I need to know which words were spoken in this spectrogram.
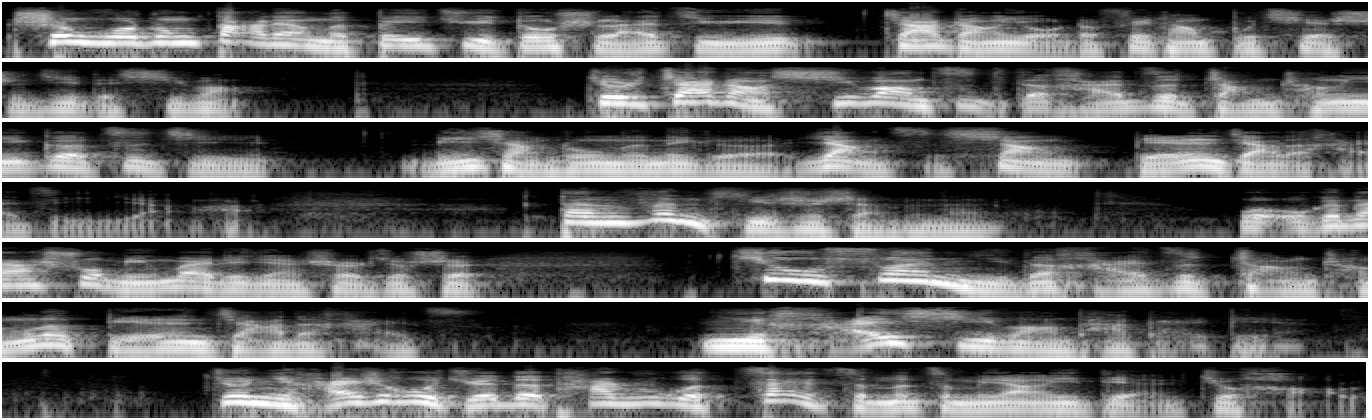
生活中大量的悲剧都是来自于家长有着非常不切实际的希望，就是家长希望自己的孩子长成一个自己。理想中的那个样子，像别人家的孩子一样哈，但问题是什么呢？我我跟大家说明白这件事儿，就是，就算你的孩子长成了别人家的孩子，你还希望他改变，就你还是会觉得他如果再怎么怎么样一点就好了。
